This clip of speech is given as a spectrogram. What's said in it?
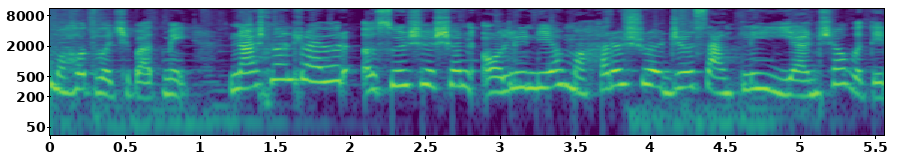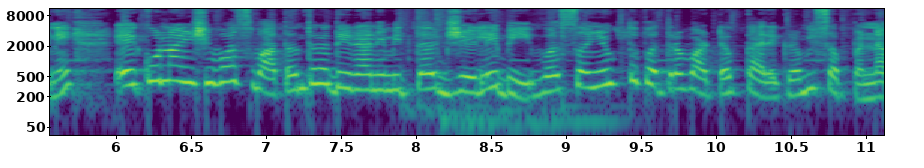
महत्त्वाची बातमी. National driver association all India Maharashtra राज्य सांगली यांच्या वतीने एकोणऐंशीवा स्वातंत्र्य दिनानिमित्त जेलेबी व संयुक्त पत्र वाटप कार्यक्रम संपन्न.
